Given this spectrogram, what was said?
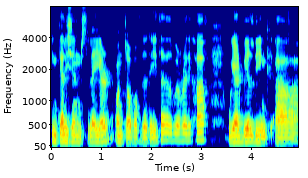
intelligence layer on top of the data that we already have. We are building uh,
